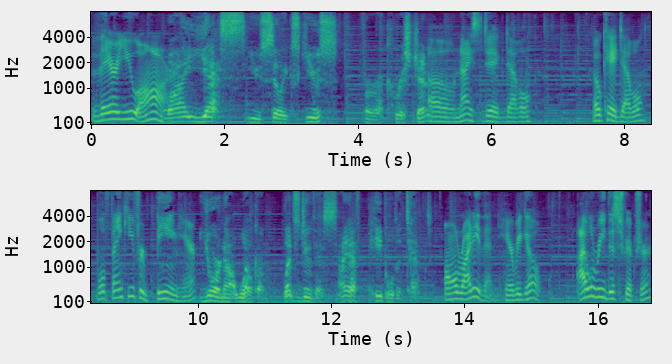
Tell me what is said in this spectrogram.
there you are. Why, yes, you silly excuse for a Christian. Oh, nice dig, Devil. Okay, Devil. Well, thank you for being here. You're not welcome. Let's do this. I have people to tempt. Alrighty then, here we go. I will read this scripture,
